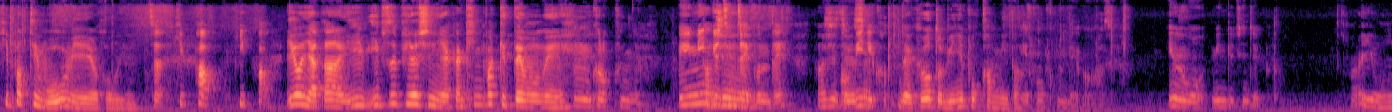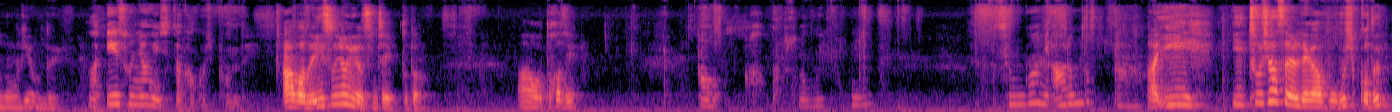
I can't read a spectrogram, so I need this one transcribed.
힙합팀 모음이에요 거기는. 자, 힙합, 힙합. 이건 약간 입, 입술 피어싱이 약간 킹받기 때문에 음, 그렇군요. 이민규 당신- 진짜 예쁜데. 사실 어. 미니 카드. 네 그것도 미니 포카입니다. 이동품 내가 가져요. 이거 뭐 민규 진짜 예쁘다. 아, 이 원우 너무 귀여운데. 나 이 순영이 진짜 갖고 싶었는데. 아 맞아 이 순영이가 진짜 예쁘더라. 아 어떡하지? 어, 아, 곱슬 너무 예쁘고. 승관이 아름답다. 아 이 이 투샷을 내가 보고 싶거든.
